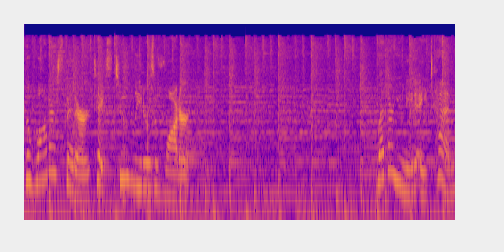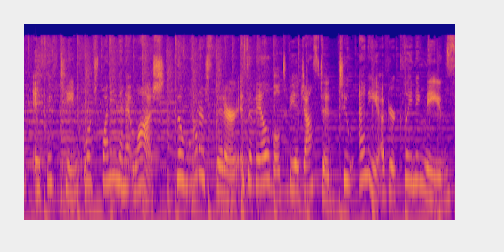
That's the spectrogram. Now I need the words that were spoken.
The water spitter takes 2 liters of water whether you need a 10, a 15, or 20 minute wash, the water spitter is available to be adjusted to any of your cleaning needs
